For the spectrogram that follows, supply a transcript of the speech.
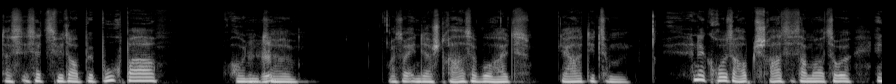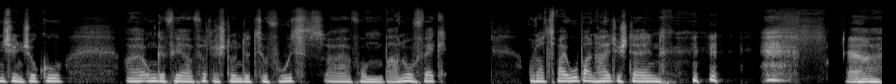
Das ist jetzt wieder bebuchbar. Und mhm. äh, also in der Straße, wo halt, ja, die zum, eine große Hauptstraße, sagen wir so, in Shinjuku, äh, ungefähr eine Viertelstunde zu Fuß äh, vom Bahnhof weg. Oder zwei U-Bahn-Haltestellen. Ja. Äh,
